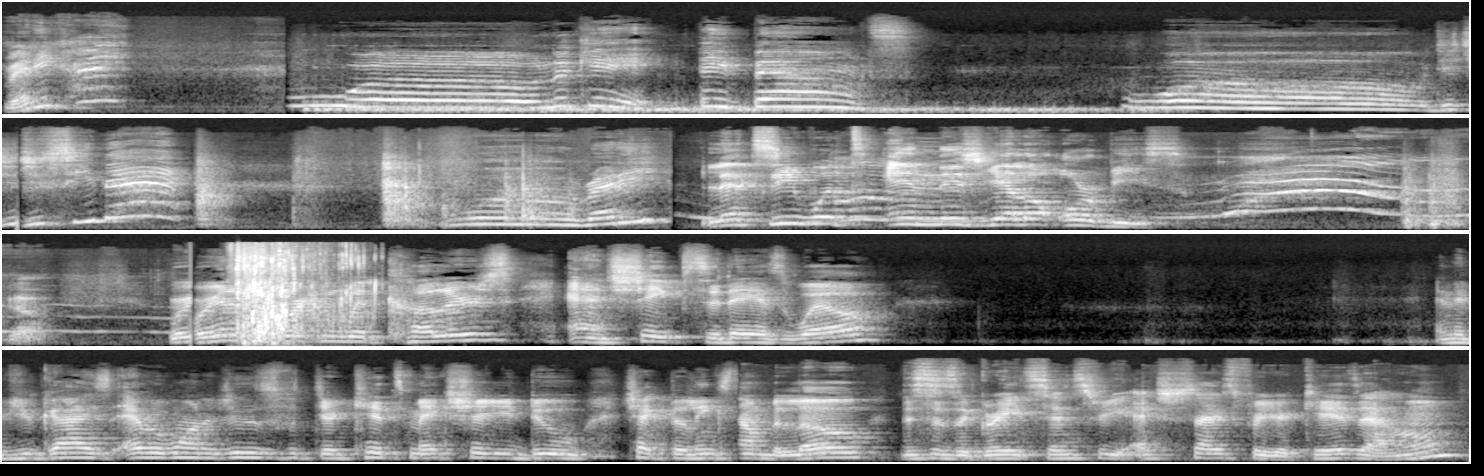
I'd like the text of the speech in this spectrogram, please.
Ready, Kai? Whoa, look it. They bounce. Whoa, did you, did you see that? Whoa, ready? Let's see what's in this yellow Orbeez. Go. We're we're gonna be working with colors and shapes today as well. And if you guys ever want to do this with your kids, make sure you do check the links down below. This is a great sensory exercise for your kids at home.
